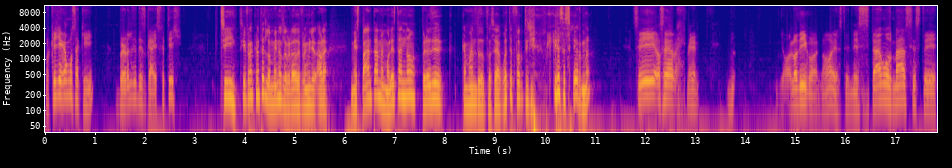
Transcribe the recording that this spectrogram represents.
¿por qué llegamos aquí? Barely Disguise Fetish. Sí, sí, francamente es lo menos logrado de Frank Miller. Ahora, me espanta, me molesta, no, pero es de Camando, o sea, what the fuck did you- ¿qué quieres hacer, no? Sí, o sea, miren, yo lo digo, ¿no? Este, necesitamos más, este,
